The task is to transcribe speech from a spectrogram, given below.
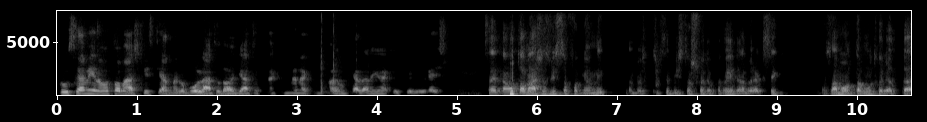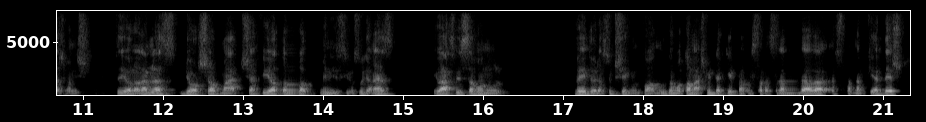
plusz remélem a Tamás Krisztián meg a bollát odaadjátok nekünk, mert nekünk nagyon kellenének ők jövőre is. Szerintem a Tamás az vissza fog jönni, ebből biztos vagyok, hogy a védelem öregszik. Azt már mondtam múltkori adásban is, Ciola nem lesz gyorsabb, már se fiatalabb, Vinicius ugyanez, Juhász visszavonul, védőre szükségünk van, úgy gondolom a Tamás mindenképpen vissza lesz rendelve, ez nem, kérdés.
